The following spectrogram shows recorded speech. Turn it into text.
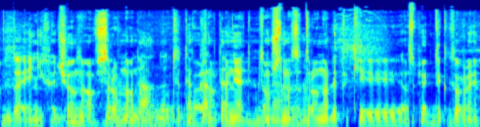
Да, я не хочу, но все равно да, но ты важно понять, потому да. что мы затронули такие аспекты, которые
